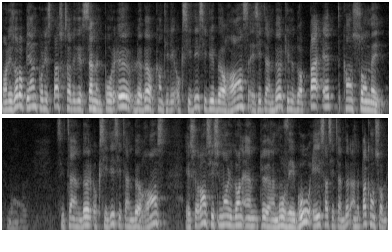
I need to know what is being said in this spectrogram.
Bon, les Européens ne connaissent pas ce que ça veut dire semen. Pour eux, le beurre, quand il est oxydé, c'est du beurre rance et c'est un beurre qui ne doit pas être consommé. C'est un beurre oxydé, c'est un beurre rance. Et ce rancissement, il donne un peu un mauvais goût. Et ça, c'est un beurre à ne pas consommer.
